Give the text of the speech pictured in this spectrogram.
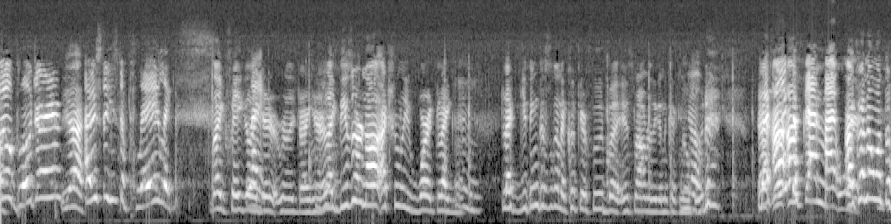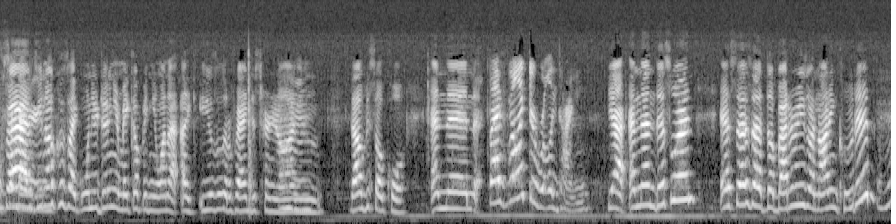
little blow dryer. yeah, I used to used to play like. Like fake like, like- you're really drying your hair. Mhm. Like these are not actually work. Like Mm. like you think this is gonna cook your food, but it's not really gonna cook no, No. food. But I feel like the fan might work. I kind of want the fans, you know, cause like when you're doing your makeup and you wanna like use a little fan, just turn it on. Mhm. And that would be so cool. And then But I feel like they're really tiny. yeah, and then this one, it says that the batteries are not included. Mhm.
